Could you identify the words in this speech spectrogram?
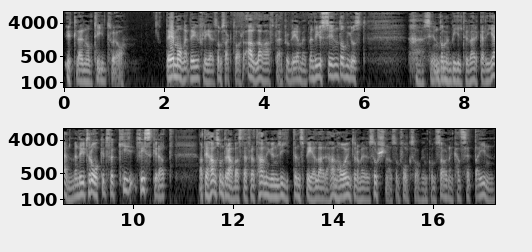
ytterligare någon tid tror jag. Det är många, det är ju fler som sagt var. Alla har haft det här problemet. Men det är ju synd om just synd om en biltillverkare igen. Men det är ju tråkigt för Fisker att, att det är han som drabbas därför att han är ju en liten spelare. Han har ju inte de här resurserna som Volkswagen-koncernen kan sätta in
